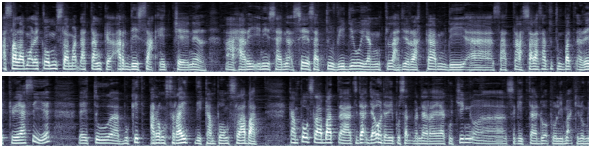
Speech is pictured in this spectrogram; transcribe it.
Assalamualaikum, selamat datang ke Ardi Said Channel. Ha, hari ini saya nak share satu video yang telah dirakam di uh, salah satu tempat rekreasi ya, iaitu uh, Bukit Arong Serait di Kampung Selabat. Kampung Selabat uh, tidak jauh dari pusat Bandaraya Kuching, uh, sekitar 25 km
